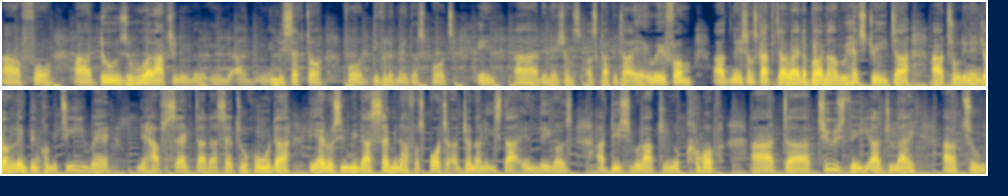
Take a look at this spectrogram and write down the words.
uh, for uh, those who are actually you know, in uh, in the sector for development of sport in uh, the nation's capital. Uh, away from uh, the nation's capital, right about now, we head straight uh, uh, to the Nigerian Olympic Committee, where they have set uh, they're set to hold uh, the NOC Media Seminar for Sport Journalists in Lagos. this will actually you know, come up at Tuesday, July uh, to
